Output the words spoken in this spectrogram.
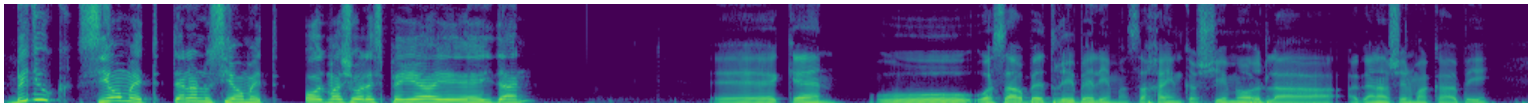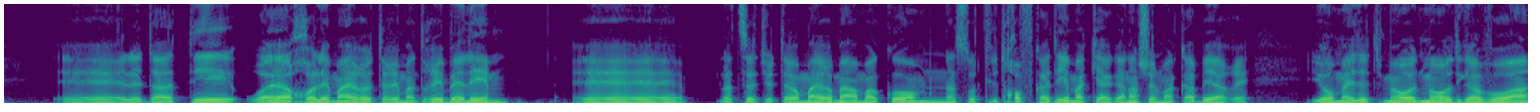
בדיוק, סיומת, תן לנו סיומת. עוד משהו על אספריה, אה, עידן? אה, כן, הוא, הוא עשה הרבה דריבלים, עשה חיים קשים מאוד להגנה של מכבי. אה, לדעתי, הוא היה יכול למהר יותר עם הדריבלים, אה, לצאת יותר מהר מהמקום, לנסות לדחוף קדימה, כי ההגנה של מכבי הרי היא עומדת מאוד מאוד גבוה.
